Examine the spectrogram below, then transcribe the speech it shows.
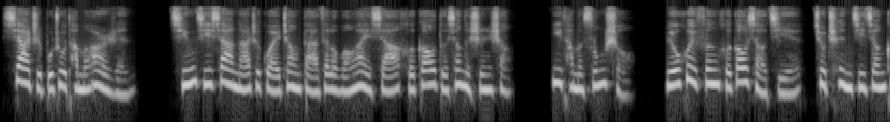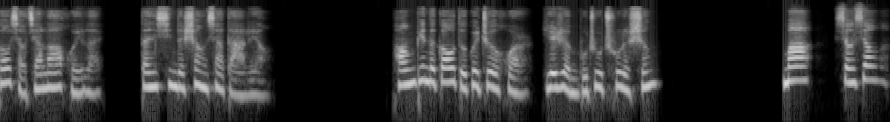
吓止不住他们二人，情急下拿着拐杖打在了王爱霞和高德香的身上，一他们松手。刘慧芬和高小杰就趁机将高小佳拉回来，担心的上下打量。旁边的高德贵这会儿也忍不住出了声：“妈，香香，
